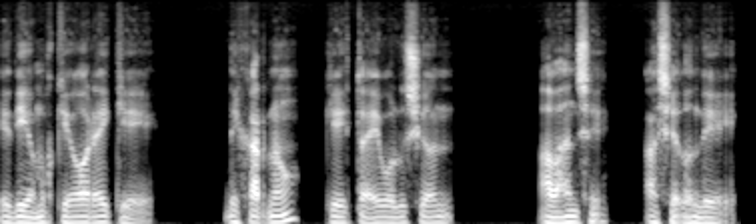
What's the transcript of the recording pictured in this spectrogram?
eh, digamos que ahora hay que dejar, ¿no? Que esta evolución avance hacia donde,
